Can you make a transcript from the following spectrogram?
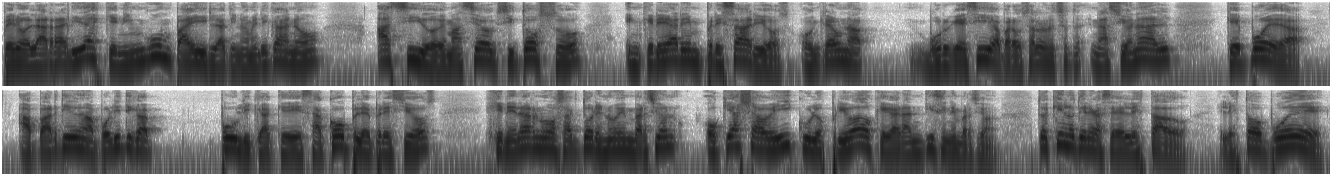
Pero la realidad es que ningún país latinoamericano ha sido demasiado exitoso en crear empresarios o en crear una burguesía, para usarlo nacional, que pueda, a partir de una política pública que desacople precios, generar nuevos actores, nueva inversión o que haya vehículos privados que garanticen inversión. Entonces, ¿quién lo tiene que hacer? El Estado. El Estado puede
